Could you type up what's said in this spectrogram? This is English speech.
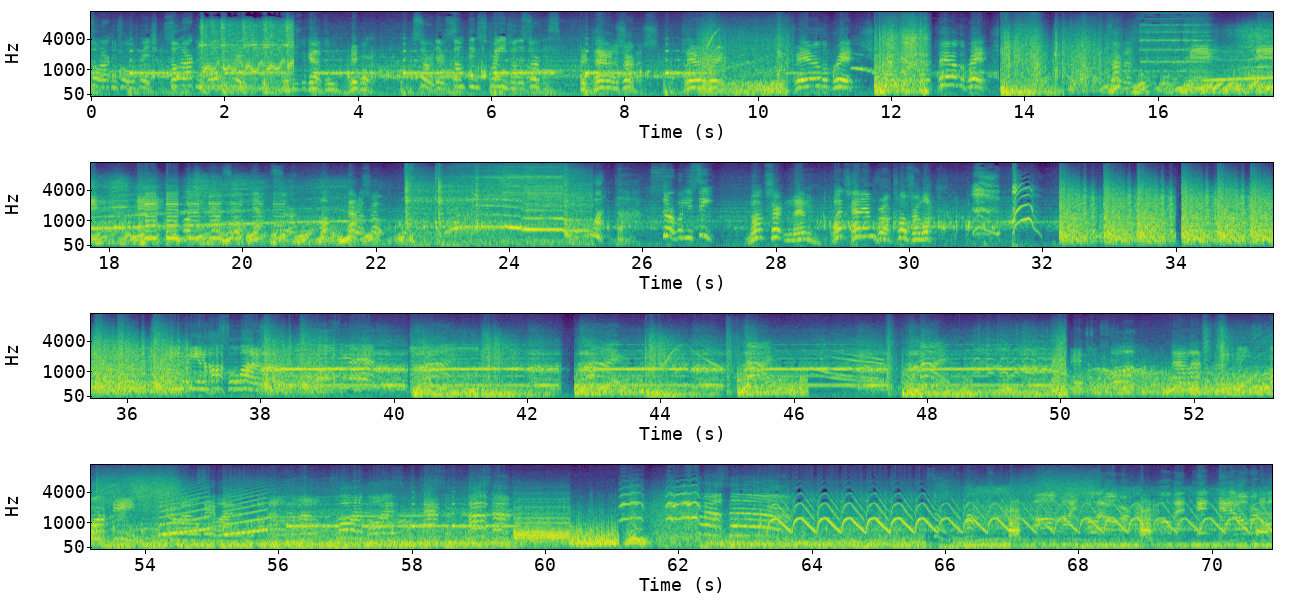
Sonar control the bridge. Sonar control the bridge. This is the captain. Report. Sir, there's something strange on the surface. Prepare to surface. Clear the bridge. Clear the bridge. Clear the bridge. Surface. Yeah, sir. Up periscope. What the? Sir, what do you see? Not certain, men. Let's head in for a closer look. Seem to be in hostile waters. Pull that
